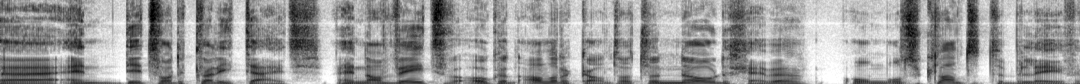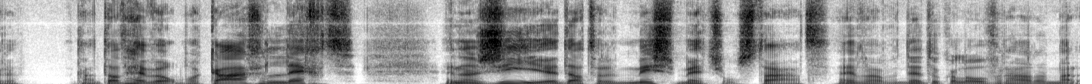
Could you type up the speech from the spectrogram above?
En dit wordt de kwaliteit. En dan weten we ook aan de andere kant wat we nodig hebben om onze klanten te beleveren. Nou, dat hebben we op elkaar gelegd. En dan zie je dat er een mismatch ontstaat. Hè, waar we het net ook al over hadden. Maar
